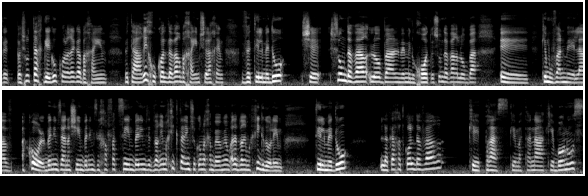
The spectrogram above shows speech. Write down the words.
ופשוט תחגגו כל רגע בחיים, ותעריכו כל דבר בחיים שלכם, ותלמדו ששום דבר לא בא ממנוחות ושום דבר לא בא אה, כמובן מאליו. הכל, בין אם זה אנשים, בין אם זה חפצים, בין אם זה דברים הכי קטנים שקורים לכם ביום-יום, עד הדברים הכי גדולים. תלמדו לקחת כל דבר כפרס, כמתנה, כבונוס,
